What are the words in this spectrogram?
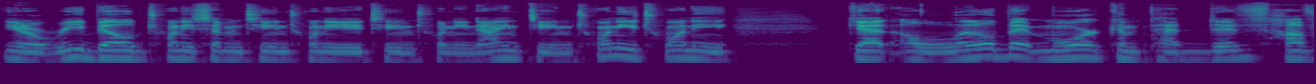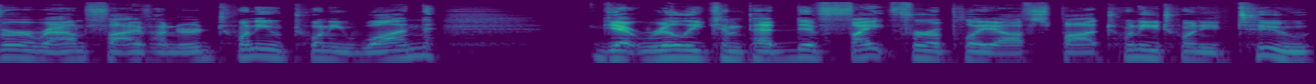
you know, rebuild 2017, 2018, 2019, 2020 get a little bit more competitive, hover around 500. 2021, get really competitive, fight for a playoff spot. 2022,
